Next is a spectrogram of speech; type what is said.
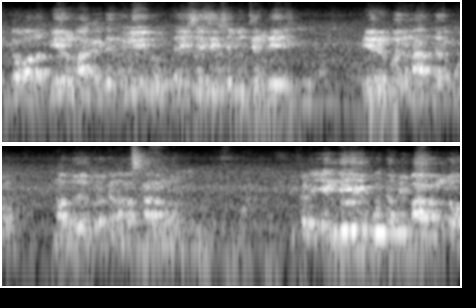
ఇంకా వాళ్ళ పేరు నాకైతే తెలియదు దయచేసి క్షమించండి. పేరు పోయిన అందరికీ నా హృదయపూర్వక నమస్కారాలు ఇక్కడ ఎన్డీఏ కూటమి భాగంలో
